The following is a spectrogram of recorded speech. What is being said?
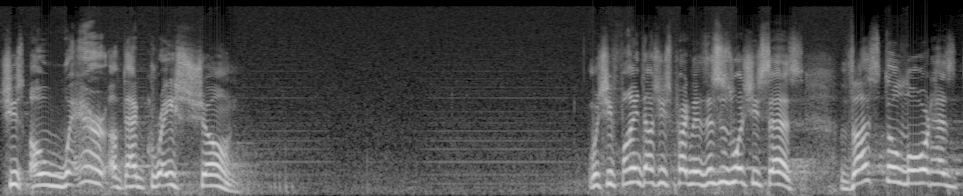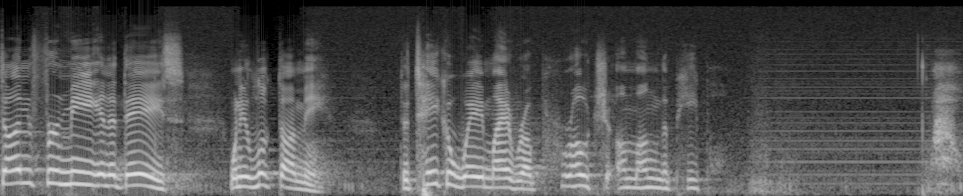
she's aware of that grace shown. When she finds out she's pregnant, this is what she says Thus the Lord has done for me in the days when he looked on me to take away my reproach among the people. Wow.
